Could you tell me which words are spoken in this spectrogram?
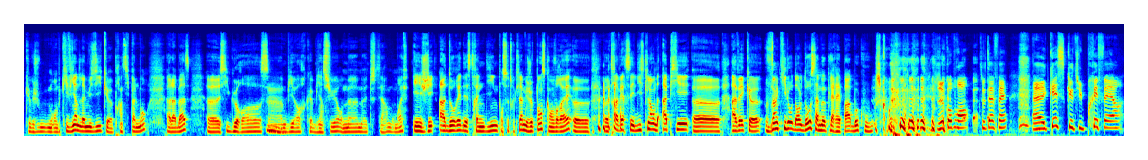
que je bon, qui vient de la musique euh, principalement à la base. Euh, Sigur Rós, Hmm. euh, Björk bien sûr, Mum, tout ça. Bon bref. Et j'ai adoré Death Stranding pour ce truc-là, mais je pense qu'en vrai, euh, euh, traverser l'Islande à pied euh, avec euh, 20 kilos dans le dos, ça me plairait pas beaucoup. Je comprends, tout à fait. Euh, Qu'est-ce que tu préfères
